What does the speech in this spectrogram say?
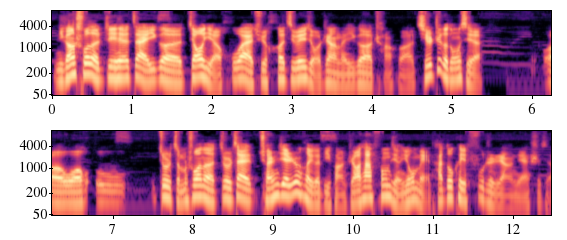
你刚说的这些，在一个郊野户外去喝鸡尾酒这样的一个场合，其实这个东西，呃，我我就是怎么说呢？就是在全世界任何一个地方，只要它风景优美，它都可以复制这样一件事情。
